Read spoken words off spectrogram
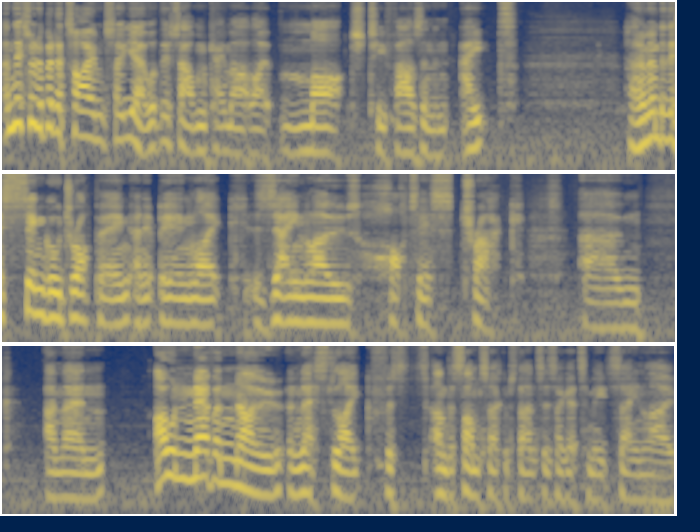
and this would have been a time so yeah well, this album came out like March 2008 I remember this single dropping and it being like Zane Lowe's hottest track um, and then I will never know unless like for under some circumstances I get to meet Zane Lowe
